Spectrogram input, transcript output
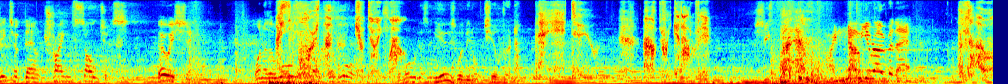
She took down trained soldiers. Who is she? One of the I see warriors of of the war. You're doing well. The War doesn't use women or children. They're here too. How do we get out of here? She's back! I know you're over there! No.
